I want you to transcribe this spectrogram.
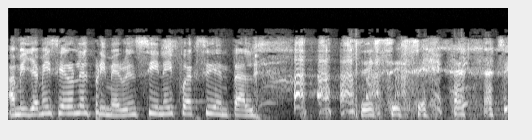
A mí ya me hicieron el primero en cine y fue accidental. Sí, sí, sí. sí.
